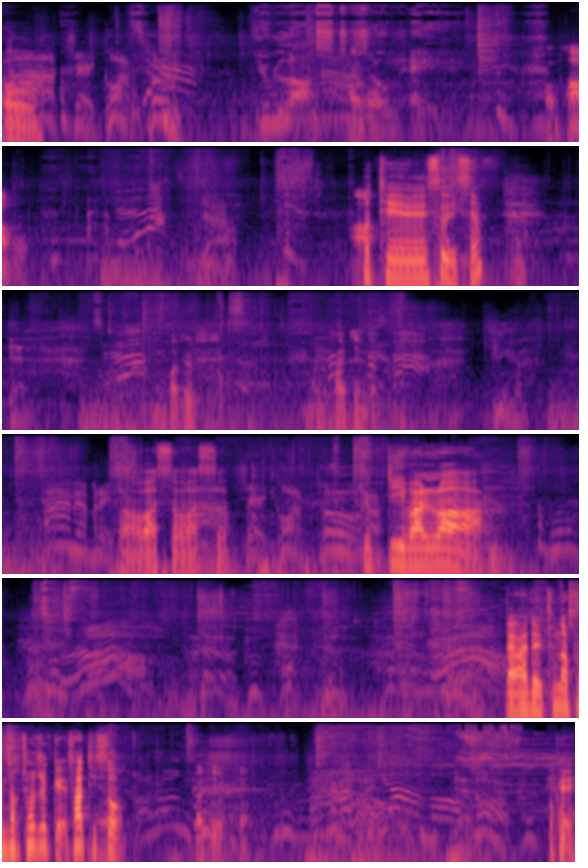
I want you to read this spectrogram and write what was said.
오 아이고. 어, 바보. 아. 버틸 수 있음? 음, 버틸 수 있어. 음, 살찐다. 아 왔어 왔어 죽디 말라 내가 내 존나 분탕 쳐줄게 사티 써 살찐 오케이. 오케이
